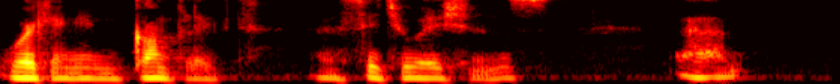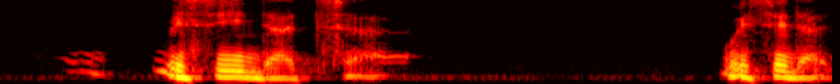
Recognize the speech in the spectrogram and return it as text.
working in conflict uh, situations, um, we see that uh, we see that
